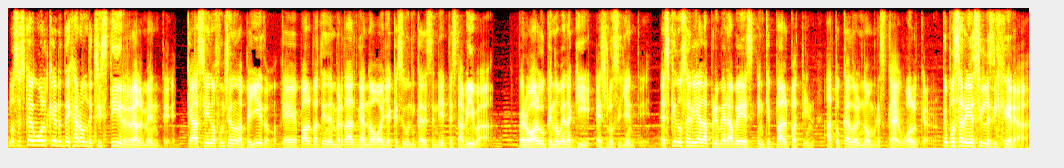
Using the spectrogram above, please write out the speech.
los Skywalker dejaron de existir realmente, que así no funciona un apellido, que Palpatine en verdad ganó ya que su única descendiente está viva. Pero algo que no ven aquí es lo siguiente, es que no sería la primera vez en que Palpatine ha tocado el nombre Skywalker. ¿Qué pasaría si les dijera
